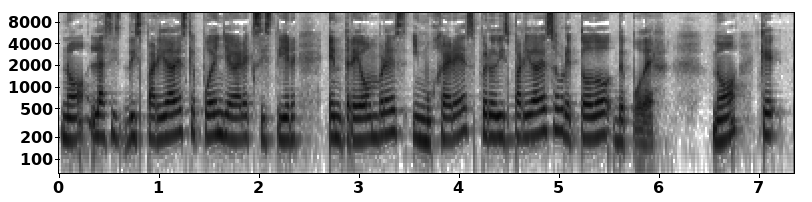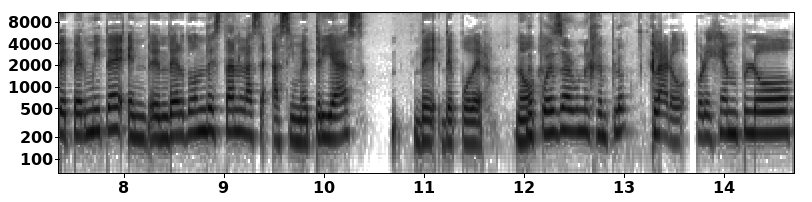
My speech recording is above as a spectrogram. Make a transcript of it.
¿no? Las dis- disparidades que pueden llegar a existir entre hombres y mujeres, pero disparidades sobre todo de poder, ¿no? Que te permite entender dónde están las asimetrías de, de poder, ¿no? ¿Me puedes dar un ejemplo? Claro, por ejemplo,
